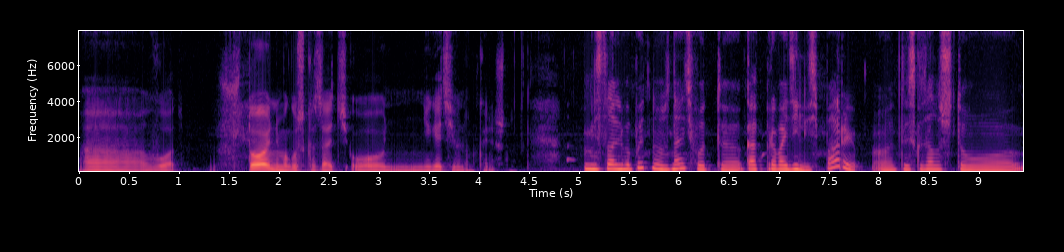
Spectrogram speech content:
А, вот. Что не могу сказать о негативном, конечно. Мне стало любопытно узнать, вот э, как проводились пары. Э, ты сказала, что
